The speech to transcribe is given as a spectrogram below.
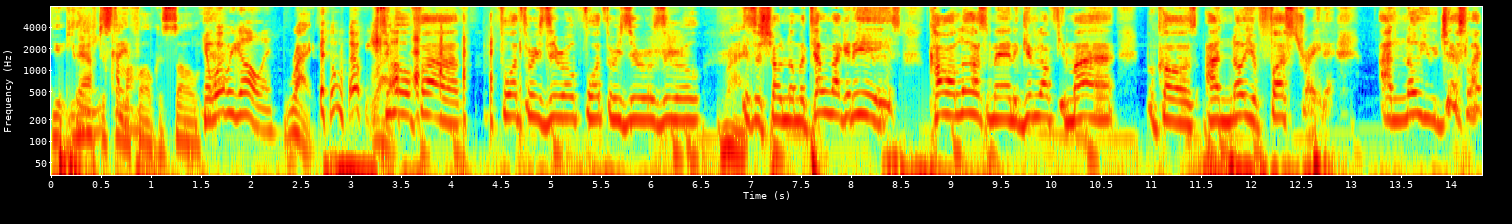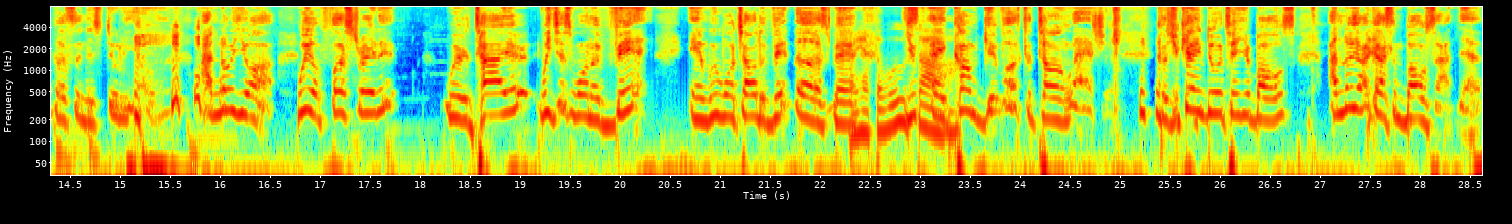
You, you have to stay focused. So And where we going? right. Where 205 430 4300 Right. is a show number. Tell them like it is. Call us, man, to get it off your mind because I know you're frustrated. I know you just like us in the studio. I know you are. We are frustrated. We're tired. We just want to vent. And we want y'all to vent to us, man. We have to you, woo-saw. Hey, come give us the tongue lashing. Because you can't do it to your boss. I know y'all got some boss out there.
